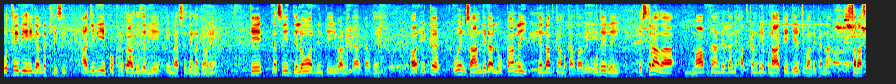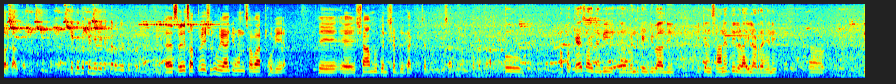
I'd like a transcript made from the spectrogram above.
ਉੱਥੇ ਵੀ ਇਹੀ ਗੱਲ ਰੱਖੀ ਸੀ। ਅੱਜ ਵੀ ਇਹ ਭੁੱਖ ਹੜਤਾਲ ਦੇ ਜ਼ਰੀਏ ਇਹ ਮੈਸੇਜ ਦੇਣਾ ਚਾਹੁੰਦੇ ਹਾਂ ਕਿ ਅਸੀਂ ਦਿਲੋਂ ਅਰਵਿੰਦ ਕੇਜਰੀਵਾਲ ਨੂੰ ਪਿਆਰ ਕਰਦੇ ਹਾਂ ਔਰ ਇੱਕ ਉਹ ਇਨਸਾਨ ਜਿਹੜਾ ਲੋਕਾਂ ਲਈ ਦਿਨ ਰਾਤ ਕੰਮ ਕਰਦਾ ਹੋਵੇ ਉਹਦੇ ਲਈ ਇਸ ਤਰ੍ਹਾਂ ਦਾ ਮਾਪਦੰਡ ਇਦਾਂ ਦੇ ਹੱਥ ਕੰਡੇ ਅਪਣਾ ਕੇ ਜੇਲ੍ਹ 'ਚ ਬੰਦ ਕਰਨਾ ਸਰਾਸਰ ਗਲਤ ਹੈ ਜੀ। ਕਿੰਨੇ ਤੋਂ ਕਿੰਨੇ ਵਜੇ ਤੱਕ ਹੋਏ ਭੁੱਖ ਹੜਤਾਲ? ਅ, ਸਵੇਰੇ 7 ਵਜੇ ਸ਼ੁਰੂ ਹੋਇਆ ਜੀ ਹੁਣ ਸਵਾ ਅੱਠ ਹੋ ਗਏ ਆ ਤੇ ਸ਼ਾਮ ਨੂੰ ਦਿਨ ਸ਼ਿਫਟ ਤੱਕ ਚੱਲੂਗੀ ਜੀ ਸਾਡੀ ਭੁੱਖ ਹੜਤਾਲ। ਉਹ ਆਪਾਂ ਕਹਿ ਸਕਦੇ ਹਾਂ ਵੀ ਅਰਵਿੰਦ ਕੇਜਰੀਵਾਲ ਜੀ ਇੱਕ ਇਨਸਾਨੀਅਤ ਦੀ ਲੜਾਈ ਲੜ ਰਹੇ ਨੇ।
